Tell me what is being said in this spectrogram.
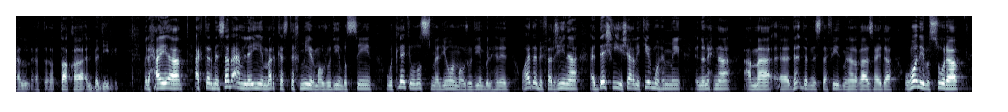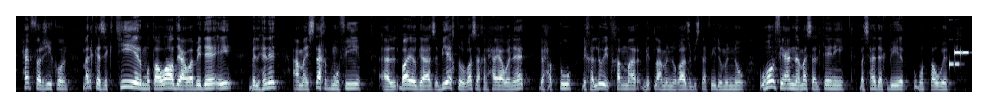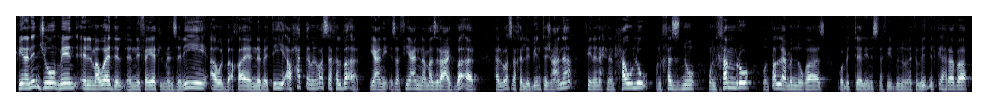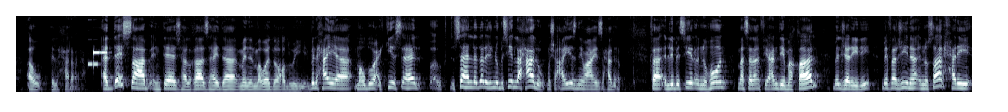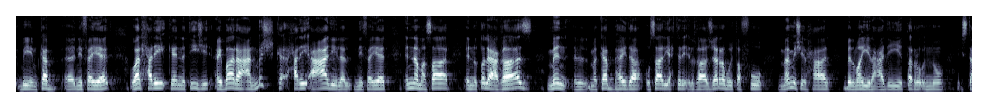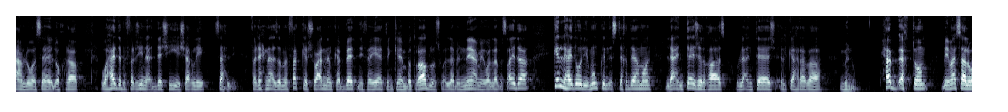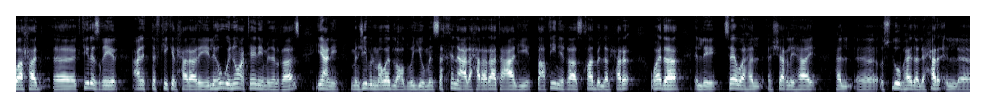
الطاقة البديلة. بالحقيقة أكثر من 7 ملايين مركز تخمير موجودين بالصين و3.5 مليون موجودين بالهند وهذا بفرجينا قديش هي شغلة كثير مهمة إنه نحن عم آه، نقدر نستفيد من هالغاز هيدا. وهون بالصورة بحب فرجيكم مركز كثير متواضع وبدائي بالهند عم يستخدموا فيه البايوغاز بياخذوا وسخ الحيوانات بيحطوه بيخلوه يتخمر بيطلع منه غاز وبيستفيدوا منه. وهون في عندنا مثل تاني بس هذا كبير ومتطور. فينا ننجو من المواد النفايات المنزلية أو البقايا النباتية أو حتى من وسخ البقر. يعني إذا في عندنا مزرعة بقر هالوسخ اللي بينتج عنها؟ فينا نحن نحوله ونخزنه ونخمره ونطلع منه غاز وبالتالي نستفيد منه لتوليد الكهرباء أو الحرارة. قديش صعب إنتاج هالغاز هيدا من المواد العضوية؟ بالحقيقة موضوع كتير سهل سهل لدرجة إنه بيصير لحاله مش عايزني وعايز حدا. فاللي بيصير إنه هون مثلا في عندي مقال بالجريدة بفرجينا إنه صار حريق بمكب آه، نفايات وهالحريق كان نتيجة عبارة عن مش حريق عادي للنفايات إنما صار إنه طلع غاز من المكب هيدا وصار يحترق الغاز جربوا يطفوه ما مشي الحال بالمي العادية اضطروا إنه يستعملوا وسائل أخرى وهذا بفرجينا قديش هي شغلة سهلة. فنحن إذا بنفكر شو عندنا مكبات نفايات إن كان بطرابلس ولا بالنعمه ولا بصيدا كل هدول ممكن استخدامهم لإنتاج الغاز ولانتاج الكهرباء منهم. بحب أختم بمثل واحد آه كثير صغير عن التفكيك الحراري اللي هو نوع ثاني من الغاز. يعني بنجيب المواد العضوية وبنسخنها على حرارات عالية بتعطيني غاز قابل للحرق. وهذا اللي ساوى هالشغلة هاي هالأسلوب هذا لحرق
